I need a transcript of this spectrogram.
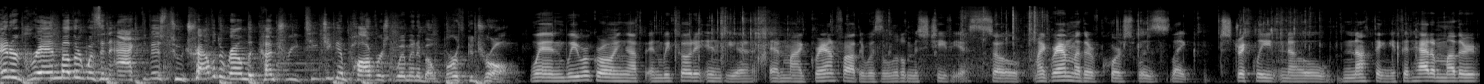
And her grandmother was an activist who traveled around the country teaching impoverished women about birth control. When we were growing up and we'd go to India, and my grandfather was a little mischievous. So my grandmother, of course, was like strictly no, nothing. If it had a mother,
